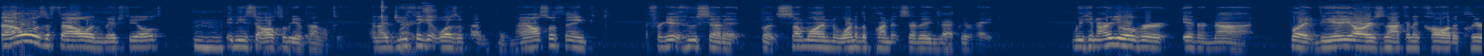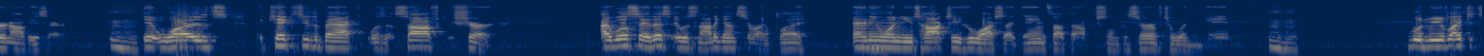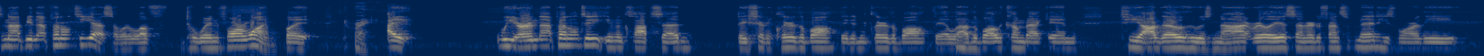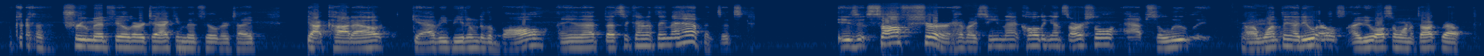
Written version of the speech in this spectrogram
foul is a foul in midfield, mhm, it needs to also be a penalty. And I do Right. think it was a penalty. And I also think, I forget who said it, but someone, one of the pundits said it exactly right. We can argue over it or not, but VAR is not going to call it a clear and obvious error. Mhm, It was a kick through the back. Was it soft? Sure. I will say this it was not against the run of play. Anyone you talked to who watched that game thought that Arsenal deserved to win the game. mhm. Would we have liked it to not be that penalty? Yes, I would have loved to win 4 1. But Right. I we earned that penalty. Even Klopp said they should have cleared the ball. They didn't clear the ball. They allowed the ball to come back in. Thiago, who is not really a center defensive mid, he's more the true midfielder, attacking midfielder type, got caught out. Gabby beat him to the ball. I mean that that's the kind of thing that happens. It's is it soft? Sure. Have I seen that called against Arsenal? Absolutely. Uh, one thing I do else I do also want to talk about.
